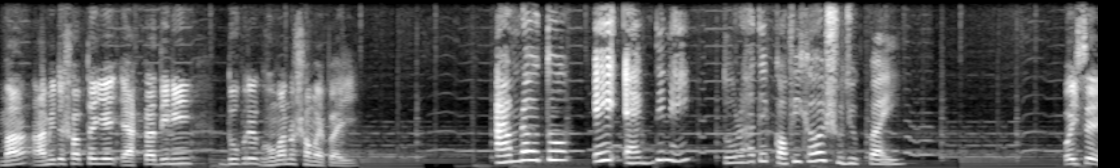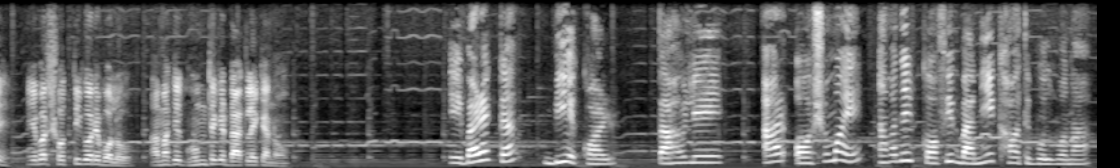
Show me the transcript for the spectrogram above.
মা আমি তো সপ্তাহে এই একটা দিনই দুপুরে ঘুমানোর সময় পাই। আমরাও তো এই একদিনেই তোর হাতে কফি খাওয়ার সুযোগ পাই। হইছে এবার সত্যি করে বলো আমাকে ঘুম থেকে ডাকলে কেন? এবার একটা বিয়ে কর। তাহলে আর অসময়ে আমাদের কফি বানিয়ে খাওয়াতে বলব না।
